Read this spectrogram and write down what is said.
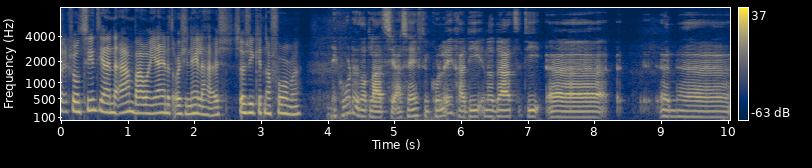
gewoon Cynthia in de aanbouw en jij in het originele huis. Zo zie ik het nou voor me. Ik hoorde dat laatste jaar. Ze heeft een collega die inderdaad die, eh, een, eh,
